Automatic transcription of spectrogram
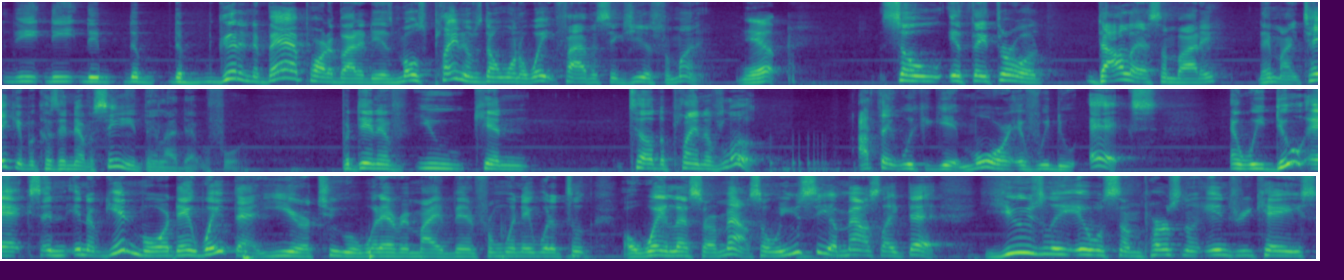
The, the the the the good and the bad part about it is most plaintiffs don't want to wait five or six years for money. Yep. So if they throw a dollar at somebody, they might take it because they never seen anything like that before. But then if you can tell the plaintiff, look, I think we could get more if we do X, and we do X and end up getting more, they wait that year or two or whatever it might have been from when they would have took a way lesser amount. So when you see amounts like that, usually it was some personal injury case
